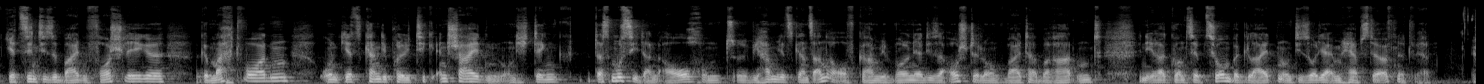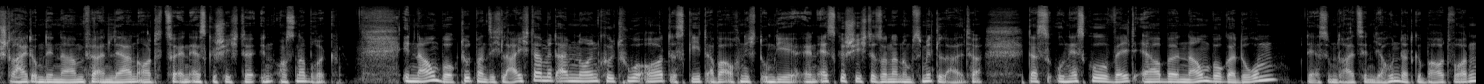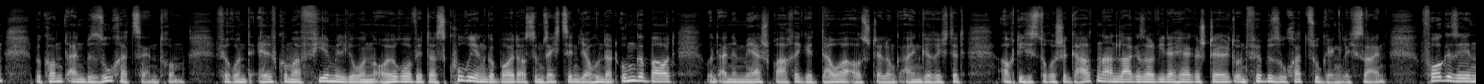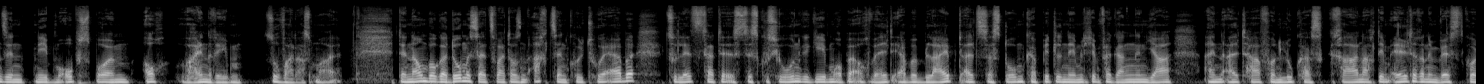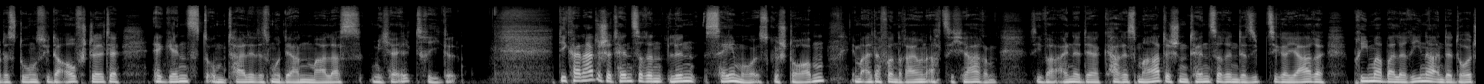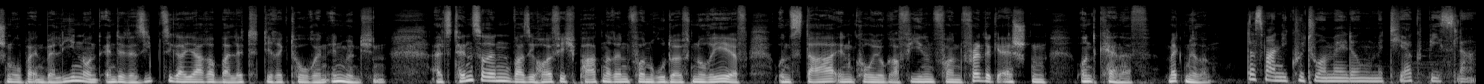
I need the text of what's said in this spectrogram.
Jetzt sind diese beiden Vorschläge gemacht worden und jetzt kann die Politik entscheiden. Und ich denke, das muss sie dann auch. Und äh, wir haben jetzt ganz andere Aufgaben. Wir wollen ja diese Ausstellung weiter beratend in ihrer Konzeption begleiten und die soll ja im Herbst eröffnet werden. Streit um den Namen für einen Lernort zur NS-Geschichte in Osnabrück. In Naumburg tut man sich leichter mit einem neuen Kulturort. Es geht aber auch nicht um die NS-Geschichte, sondern ums Mittelalter. Das UNESCO-Welterbe Naumburger Dom, der ist im 13. Jahrhundert gebaut worden, bekommt ein Besucherzentrum. Für rund 11,4 Millionen Euro wird das Kuriengebäude aus dem 16. Jahrhundert umgebaut und eine mehrsprachige Dauerausstellung eingerichtet. Auch die historische Gartenanlage soll wiederhergestellt und für Besucher zugänglich sein. Vorgesehen sind neben Obstbäumen auch Weinreben so war das mal. Der Naumburger Dom ist seit 2018 Kulturerbe. Zuletzt hatte es Diskussionen gegeben, ob er auch Welterbe bleibt, als das Domkapitel nämlich im vergangenen Jahr einen Altar von Lukas Kranach, dem Älteren im Westchor des Doms, wieder aufstellte, ergänzt um Teile des modernen Malers Michael Triegel. Die kanadische Tänzerin Lynn Seymour ist gestorben, im Alter von 83 Jahren. Sie war eine der charismatischen Tänzerinnen der 70er Jahre, prima Ballerina an der Deutschen Oper in Berlin und Ende der 70er Jahre Ballettdirektorin in München. Als Tänzerin war sie häufig Partnerin von Rudolf Nureyev und Star in Choreografien von Frederick Ashton und Kenneth Macmillan. Das waren die Kulturmeldungen mit Jörg Biesler.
